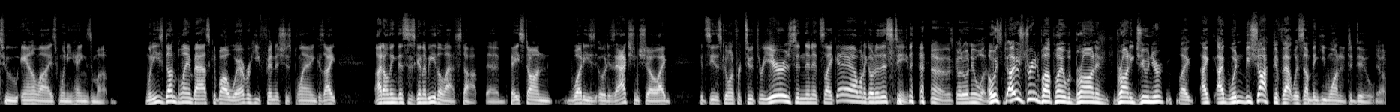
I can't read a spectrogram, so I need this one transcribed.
to analyze when he hangs him up. When he's done playing basketball, wherever he finishes playing, because I, I don't think this is going to be the last stop. Uh, based on what he's what his actions show, I could see this going for two, three years, and then it's like, hey, I want to go to this team. Let's go to a new one. I was I was dreamed about playing with Braun and Bronny Jr. Like I I wouldn't be shocked if that was something he wanted to do. Yeah.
